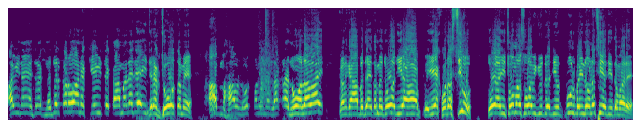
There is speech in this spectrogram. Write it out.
આવીને અહીંયા જરાક નજર કરો અને કેવી રીતે કામ હાલે છે એ જરાક જોવો તમે. આ હાવ લોટ પાણીને લાકડા નો હલાવાય. કારણ કે આ બધા તમે જોવો હજી આ એક વર્ષ થયું. તો હજી ચોમાસું આવી ગયું તો હજી પુલ બન્યો નથી હજી તમારે.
